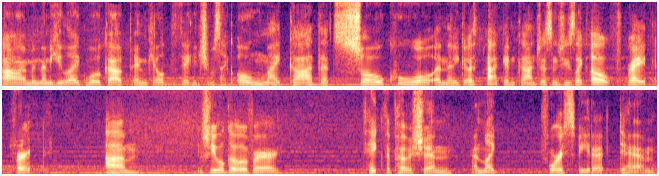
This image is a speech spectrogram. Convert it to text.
Um, and then he like woke up and killed the thing, and she was like, "Oh my god, that's so cool!" And then he goes back unconscious, and she's like, "Oh, right, hurt." Um, she will go over, take the potion, and like force feed it to him.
